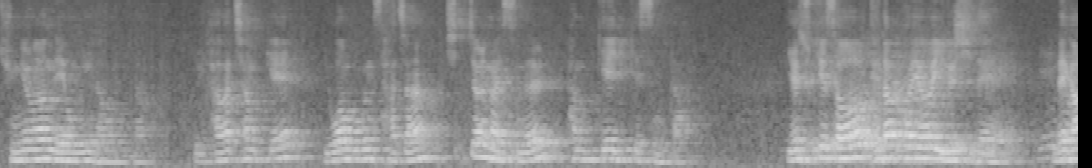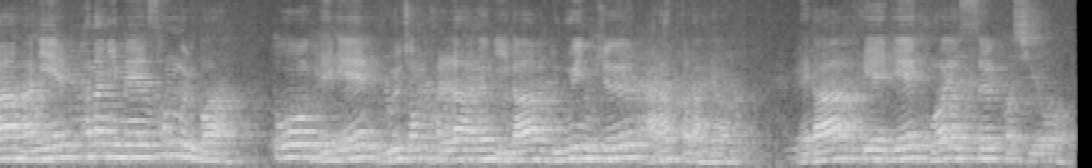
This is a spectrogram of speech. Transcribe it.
중요한 내용이 나옵니다. 우리 다 같이 함께 요한복음 4장 10절 말씀을 함께 읽겠습니다. 예수께서 대답하여 이르시되 내가 만일 하나님의 선물과 또 내게 물 좀 달라 하는 이가 누구인 줄 알았더라면 내가 그에게 구하였을 것이요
